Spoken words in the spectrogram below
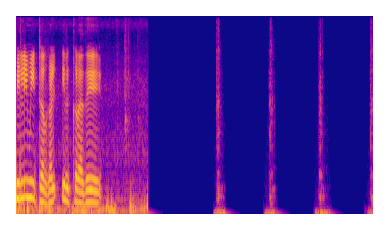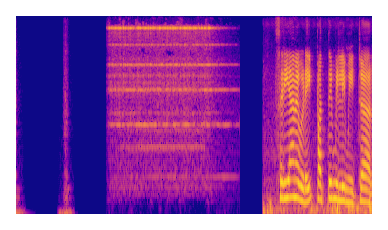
மில்லிமீட்டர்கள் இருக்கிறது? சரியான விடை பத்து மில்லிமீட்டர்.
